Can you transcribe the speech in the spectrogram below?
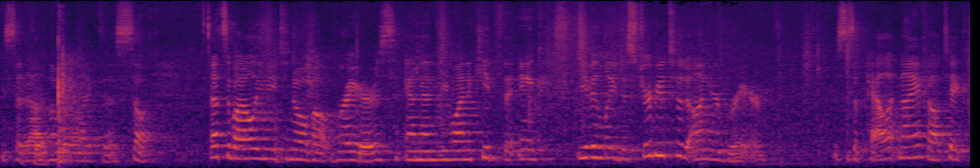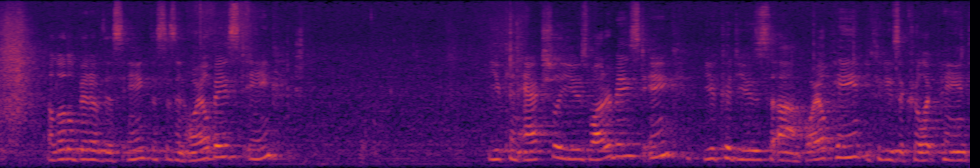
you set it out of the way like this. So that's about all you need to know about brayers. And then you want to keep the ink evenly distributed on your brayer. This is a palette knife. I'll take a little bit of this ink. This is an oil-based ink. You can actually use water-based ink. You could use um, oil paint. You could use acrylic paint,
